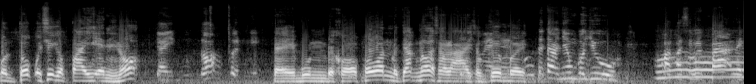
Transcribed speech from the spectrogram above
ฝนตกไปชิกับไปอันนี้เนาะใจบุญเนาะเพิ่นนี่ใจบุญไปขอพรมาจักเนาะสลายสงเกิมเลยแต่เจ้ายังบ่อยู่ฝากกสิไปป้าเลย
